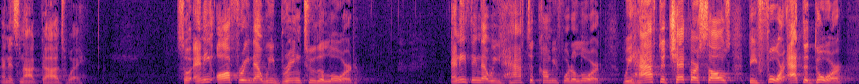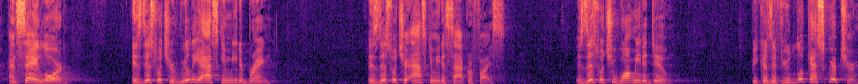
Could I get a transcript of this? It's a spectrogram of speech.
and it's not God's way. So, any offering that we bring to the Lord, anything that we have to come before the Lord, we have to check ourselves before at the door and say, Lord, is this what you're really asking me to bring? Is this what you're asking me to sacrifice? Is this what you want me to do? Because if you look at Scripture,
